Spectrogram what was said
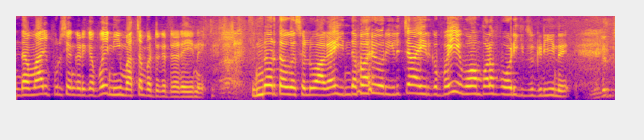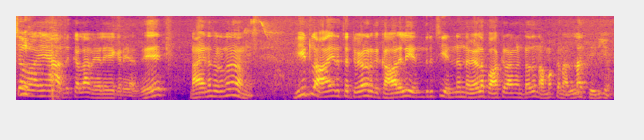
இந்த மாதிரி புருஷன் கிடைக்க போய் நீ மச்சம் பட்டுக்கிட்டடேன்னு. இன்னொருத்தவங்க சொல்லுவாங்க இந்த மாதிரி ஒரு இழிச்சவாய் இருக்க போய் ஓம் போல ஓடிக்கிட்டு இருக்கடின்னு. இடிச்சவாயன் அதுக்கெல்லாம் வேலையே கிடையாது. நான் என்ன சொல்றேன்னா வீட்டில் ஆயிரத்தெட்டு வேலை இருக்குது காலையில் எந்திரிச்சு என்னென்ன வேலை பார்க்குறாங்கன்றது நமக்கு நல்லா தெரியும்.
